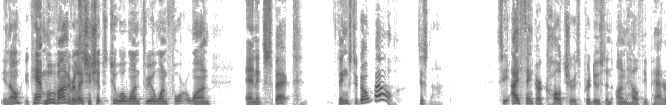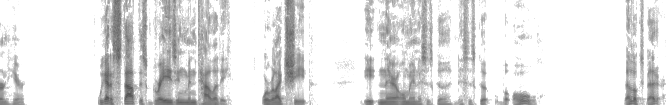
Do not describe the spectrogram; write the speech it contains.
You know, you can't move on to relationships 201, 301, 401 and expect things to go well. Just not. See, I think our culture has produced an unhealthy pattern here. We got to stop this grazing mentality where we're like sheep, eating there. Oh man, this is good. This is good. But oh, that looks better.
